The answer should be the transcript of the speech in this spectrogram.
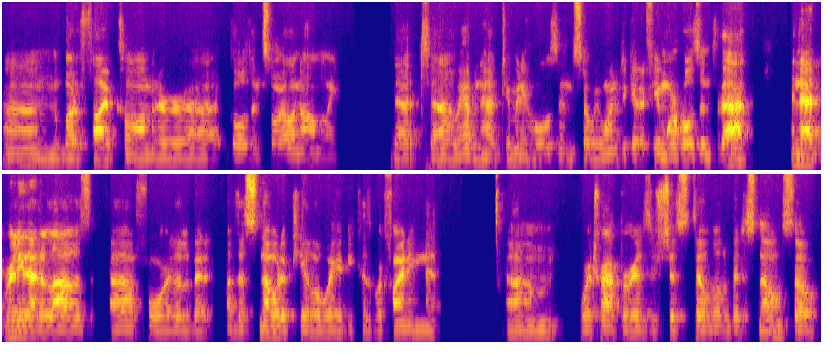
um, about a five kilometer uh, gold-in-soil anomaly that uh, we haven't had too many holes in. So we wanted to get a few more holes into that. And that really that allows uh, for a little bit of the snow to peel away because we're finding that um, where Trapper is, there's just still a little bit of snow. So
